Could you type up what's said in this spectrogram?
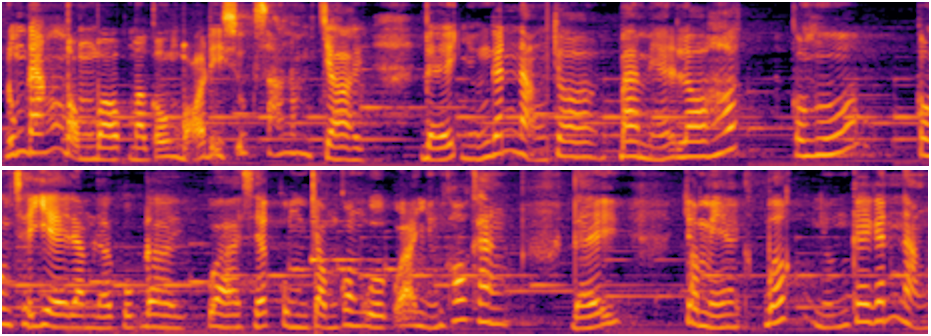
đúng đắn bồng bột mà con bỏ đi suốt 6 năm trời để những gánh nặng cho ba mẹ lo hết. Con hứa con sẽ về làm lại cuộc đời và sẽ cùng chồng con vượt qua những khó khăn để cho mẹ bớt những cái gánh nặng.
